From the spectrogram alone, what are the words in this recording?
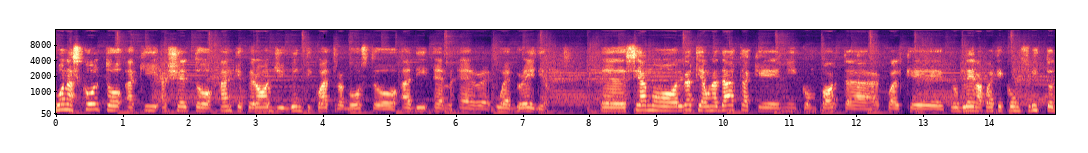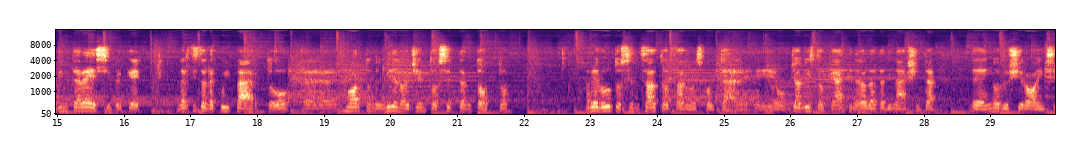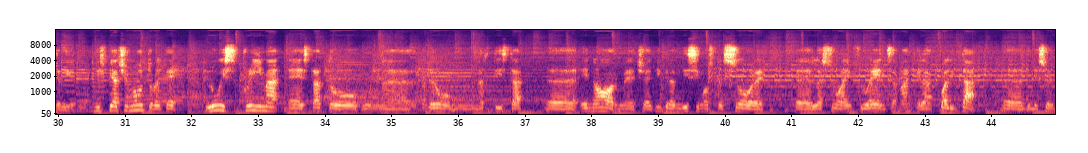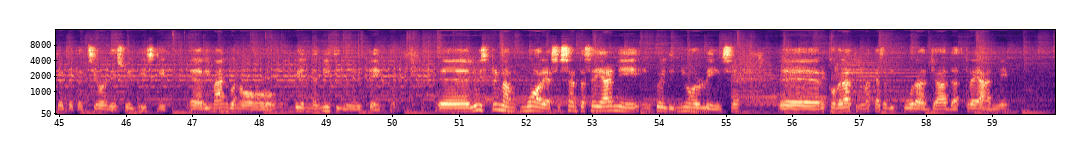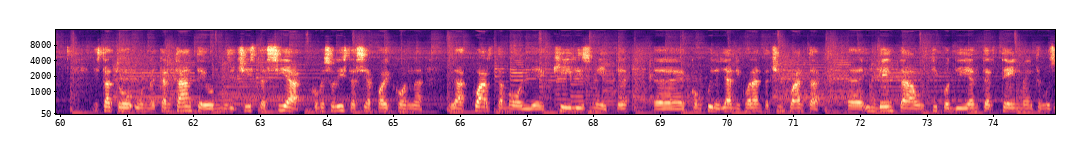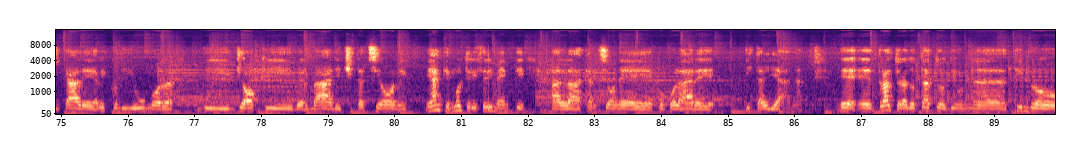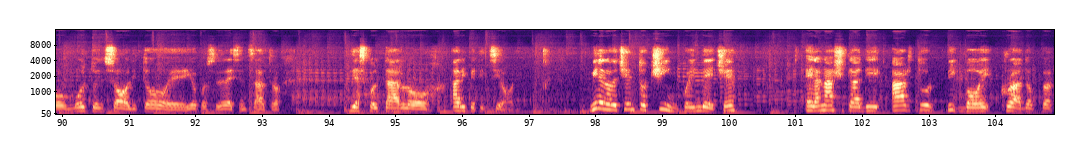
Buon ascolto a chi ha scelto anche per oggi 24 agosto ADMR Web Radio. Eh, siamo arrivati a una data che mi comporta qualche problema, qualche conflitto di interessi perché l'artista da cui parto, eh, morto nel 1978, avrei voluto senz'altro farlo ascoltare e ho già visto che anche nella data di nascita eh, non riuscirò a inserirlo. Mi spiace molto perché Luis prima è stato un, eh, davvero un artista eh, enorme, cioè di grandissimo spessore, eh, la sua influenza ma anche la qualità eh, delle sue interpretazioni, dei suoi dischi eh, rimangono ben nitidi nel tempo. Eh, Luis prima muore a 66 anni in quel di New Orleans eh, ricoverato in una casa di cura già da tre anni. È stato un cantante e un musicista sia come solista sia poi con la quarta moglie Keely Smith eh, con cui negli anni 40-50 eh, inventa un tipo di entertainment musicale ricco di humor, di giochi verbali, citazioni e anche molti riferimenti alla canzone popolare italiana. E, e, tra l'altro era dotato di un uh, timbro molto insolito e io considererei senz'altro di ascoltarlo a ripetizione. 1905 invece è la nascita di Arthur Big Boy Crudup,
